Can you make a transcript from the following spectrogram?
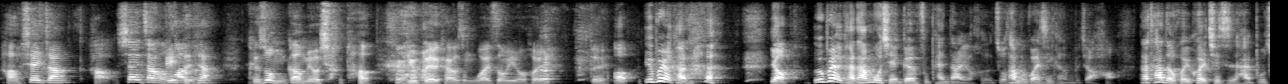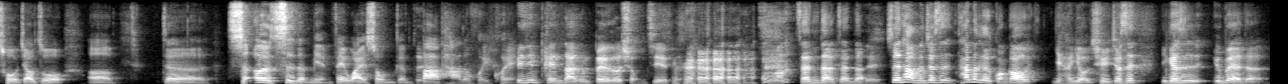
好，下一张。好，下一张的话，哎，等一下，可是我们刚刚没有想到 Uber 卡有什么外送优惠？对，哦，Uber 卡它有 Uber 卡，它目前跟 Foodpanda 有合作，他们关系可能比较好。那它的回馈其实还不错，叫做呃。这十二次的免费外送跟八趴的回馈，毕竟 Panda 跟贝尔都熊界的，是吗？真的真的，所以他们就是他那个广告也很有趣，就是一个是 Uber 的，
